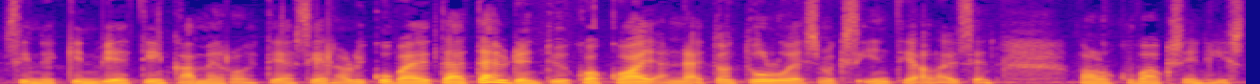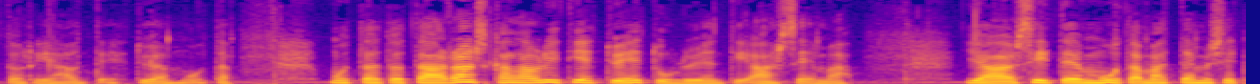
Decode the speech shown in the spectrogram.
sinnekin vietiin kameroita ja siellä oli kuva ja tämä täydentyy koko ajan. Näitä on tullut esimerkiksi intialaisen valokuvauksen historiaa on tehty ja muuta. Mutta tota, Ranskalla oli tietty etulyöntiasema ja sitten muutamat tämmöiset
